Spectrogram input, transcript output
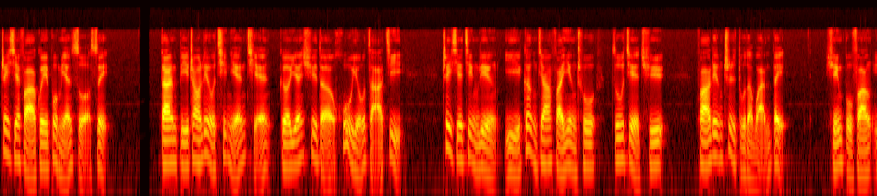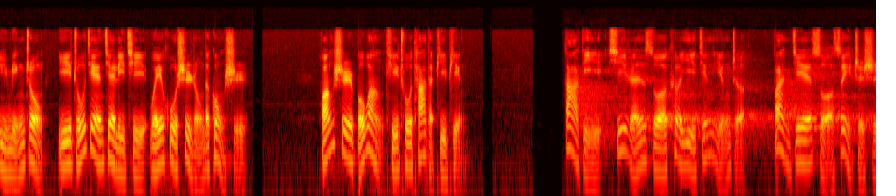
这些法规不免琐碎。但比照六七年前葛元旭的《沪游杂记》，这些禁令已更加反映出租界区法令制度的完备。巡捕房与民众已逐渐建立起维护市容的共识。皇室不忘提出他的批评：大抵昔人所刻意经营者，半皆琐碎之事；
